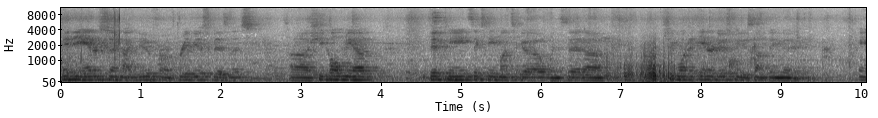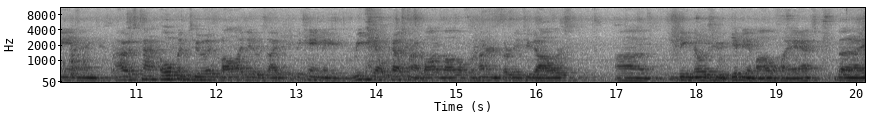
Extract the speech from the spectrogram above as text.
Mindy Anderson I knew from a previous business. Uh, She called me up 15, 16 months ago and said uh, she wanted to introduce me to something new. And I was kind of open to it, but all I did was I became a retail customer. I bought a bottle for $132. Uh, Didn't know she would give me a bottle if I asked, but I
